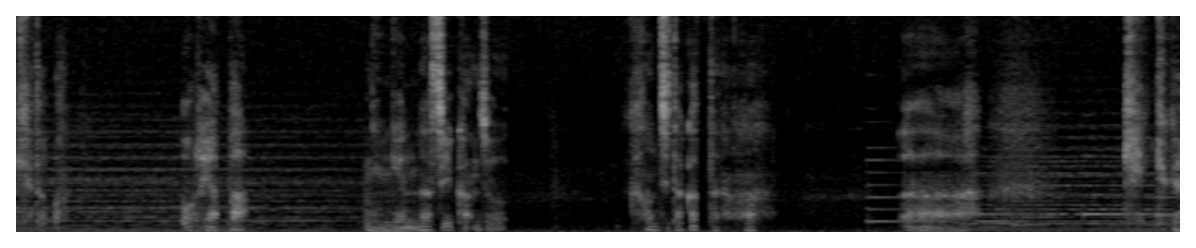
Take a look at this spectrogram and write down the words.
けど俺やっぱ人間らしい感情感じたかったな。ああ結局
